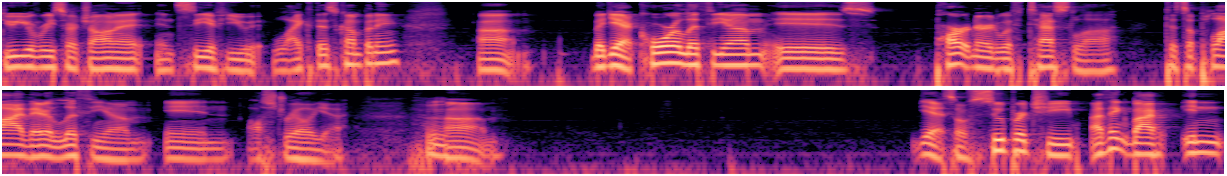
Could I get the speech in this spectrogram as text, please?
do your research on it and see if you like this company. Um, but yeah, Core Lithium is partnered with Tesla to supply their lithium in Australia. Hmm. Um, yeah, so super cheap. I think by in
